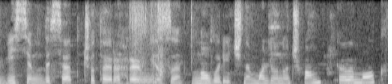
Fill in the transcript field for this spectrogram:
84 гривні з новорічним малюночком килимок.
